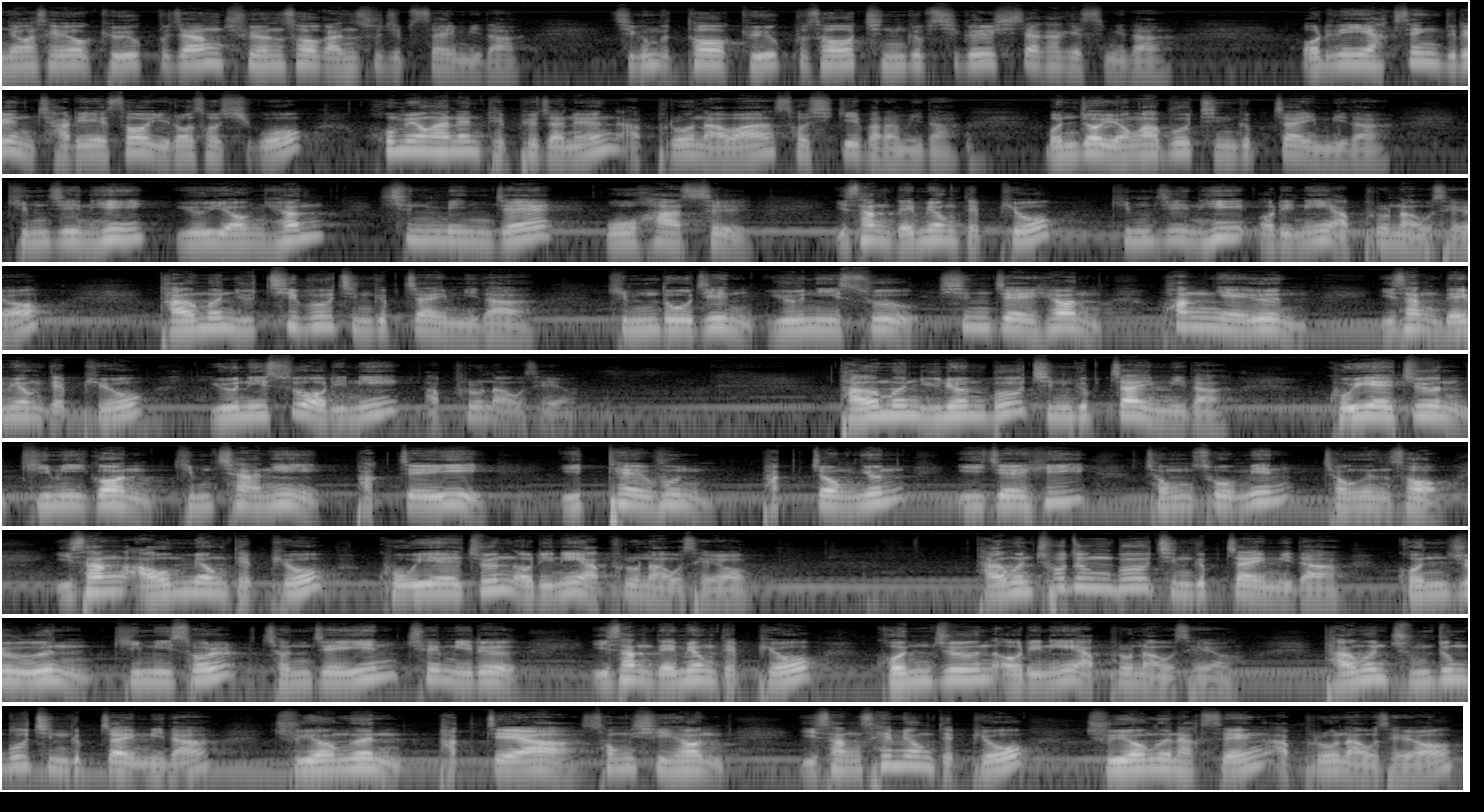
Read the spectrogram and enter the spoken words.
안녕하세요. 교육부장 주현석 안수 집사입니다. 지금부터 교육부서 진급식을 시작하겠습니다. 어린이 학생들은 자리에서 일어서시고 호명하는 대표자는 앞으로 나와 서시기 바랍니다. 먼저 영화부 진급자입니다. 김진희, 유영현, 신민재, 오하슬 이상 4명 대표 김진희 어린이 앞으로 나오세요. 다음은 유치부 진급자입니다. 김도진, 윤희수, 신재현, 황예은 이상 4명 대표 윤희수 어린이 앞으로 나오세요. 다음은 유년부 진급자입니다. 고예준, 김희건, 김찬희, 박재희, 이태훈, 박정윤, 이재희, 정소민, 정은서 이상 9명 대표 고예준 어린이 앞으로 나오세요. 다음은 초등부 진급자입니다. 권주은, 김희솔, 전재인, 최미르 이상 4명 대표 권주은 어린이 앞으로 나오세요. 다음은 중등부 진급자입니다. 주영은, 박재아, 성시현 이상 3명 대표 주영은 학생 앞으로 나오세요.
